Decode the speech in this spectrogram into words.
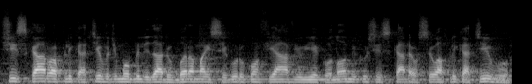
Xcar, o aplicativo de mobilidade urbana mais seguro, confiável e econômico. Xcar é o seu aplicativo.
